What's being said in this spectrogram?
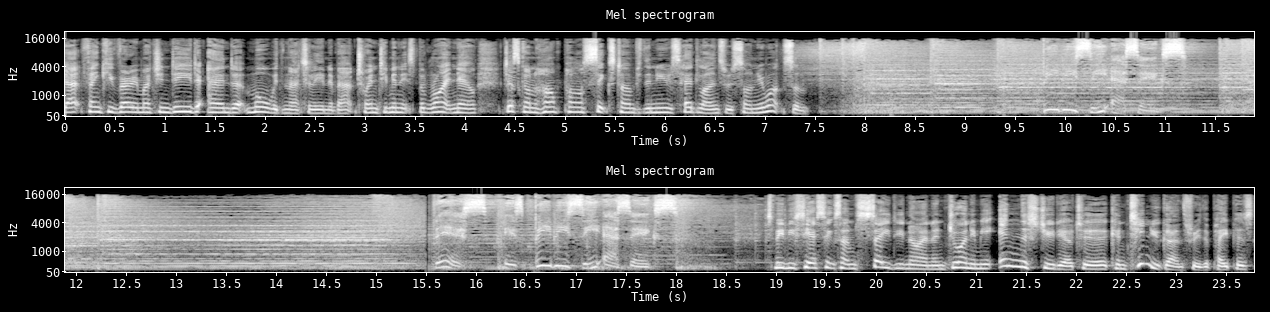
chat. Thank you very much indeed, and uh, more with Natalie in about twenty minutes. But right now, just gone half past six. Time for the news headlines with Sonia Watson. BBC Essex. This is BBC Essex. It's BBC Essex. I'm Sadie Nine, and joining me in the studio to continue going through the papers,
